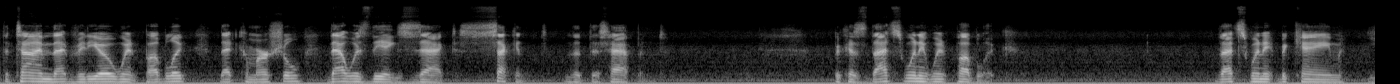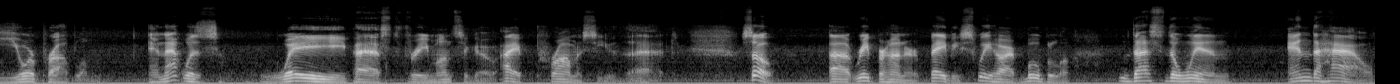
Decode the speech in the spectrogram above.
the time that video went public, that commercial, that was the exact second that this happened. Because that's when it went public. That's when it became your problem. And that was way past three months ago. I promise you that. So, uh, Reaper Hunter, baby, sweetheart, boobala, that's the when and the how.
